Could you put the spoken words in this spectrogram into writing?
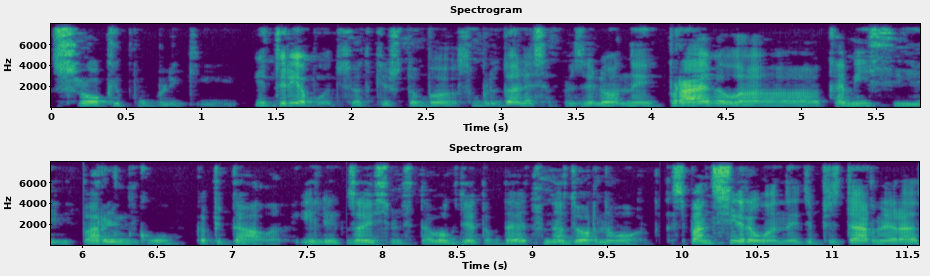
широкой публики и требует все-таки, чтобы соблюдались определенные правила комиссии по рынку капитала или в зависимости от того, где это выдается, надзорного органа. Спонсированные депозитарные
